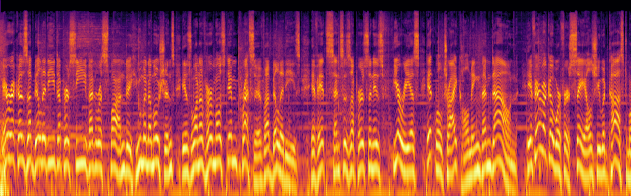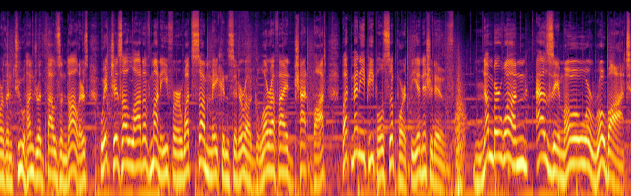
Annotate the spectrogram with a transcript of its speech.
Erica's ability to perceive and respond human emotions is one of her most impressive abilities. If it senses a person is furious, it will try calming them down. If Erica were for sale, she would cost more than $200,000, which is a lot of money for what some may consider a glorified chatbot, but many people support the initiative. Number 1 Asimo Robot,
